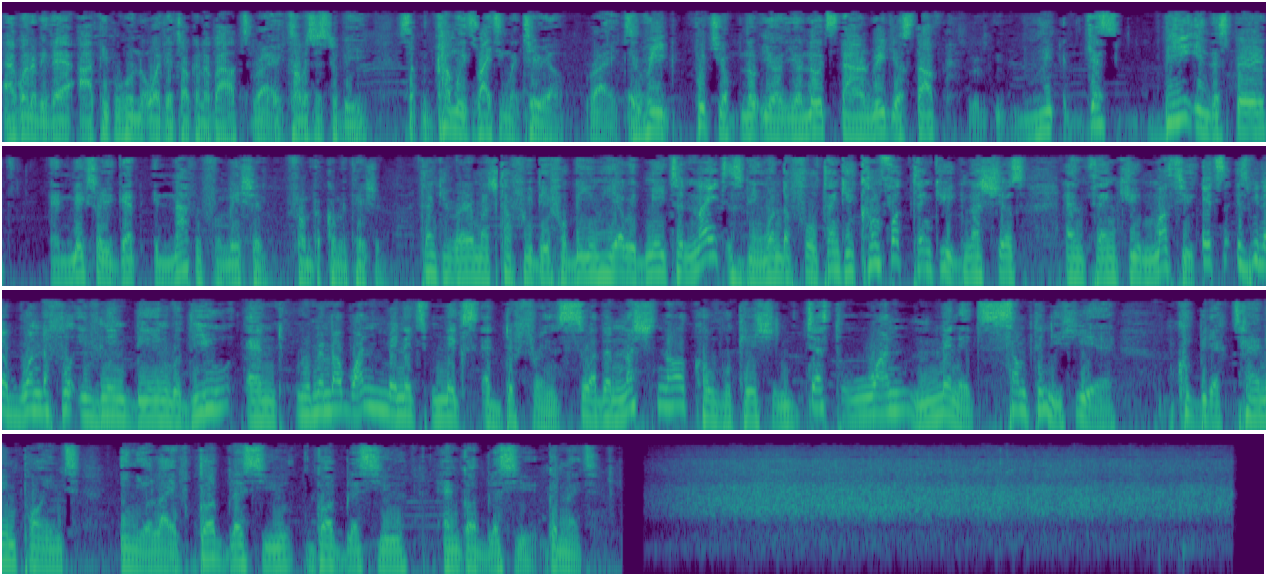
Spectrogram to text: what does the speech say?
are going to be there are people who know what they're talking about. Right. It promises to be some, come with writing material. Right. Read, put your, your your notes down, read your stuff, re- just be in the spirit. And make sure you get enough information from the communication. Thank you very much, Kafui Dey, for being here with me tonight. It's been wonderful. Thank you, Comfort. Thank you, Ignatius. And thank you, Matthew. It's, it's been a wonderful evening being with you. And remember, one minute makes a difference. So at the national convocation, just one minute, something you hear could be the turning point in your life. God bless you. God bless you. And God bless you. Good night.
